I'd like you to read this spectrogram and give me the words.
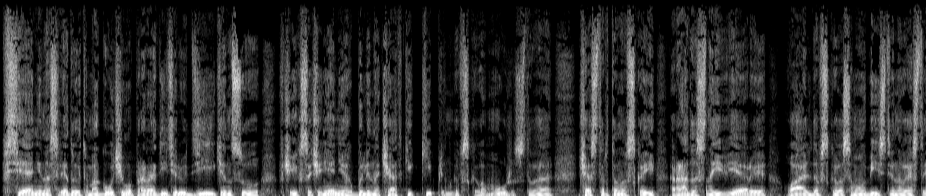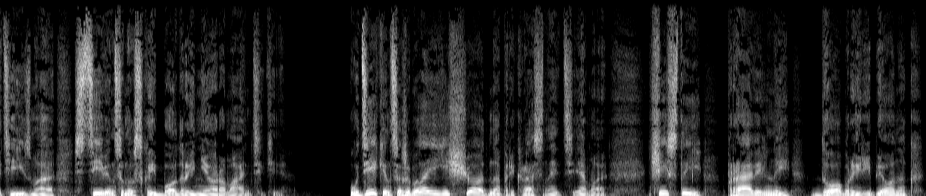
Все они наследуют могучему прародителю Диккенсу, в чьих сочинениях были начатки киплинговского мужества, честертоновской радостной веры, уальдовского самоубийственного эстетизма, стивенсоновской бодрой неоромантики. У Диккенса же была и еще одна прекрасная тема — чистый, правильный, добрый ребенок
